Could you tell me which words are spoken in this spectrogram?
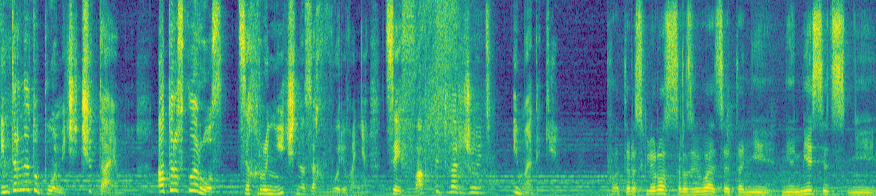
Інтернету поміч читаємо. Атеросклероз це хронічне захворювання. Цей факт підтверджують і медики. Атеросклероз развивается это не, не месяц, не,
